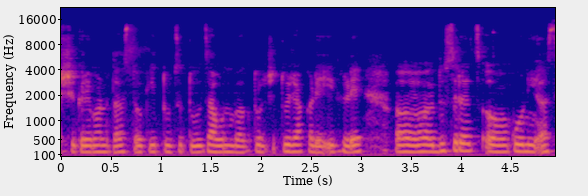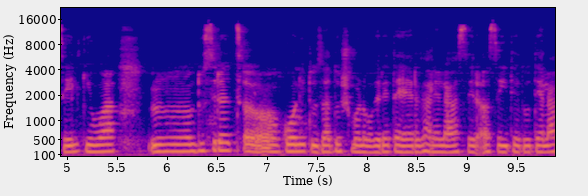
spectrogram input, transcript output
शिकरे म्हणत असतो की तुझं तू जाऊन बघ तुझ तुझ्याकडे इकडे दुसरंच कोणी असेल किंवा दुसरंच कोणी तुझा दुश्मन वगैरे तयार झालेला असेल असं इथे तो त्याला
